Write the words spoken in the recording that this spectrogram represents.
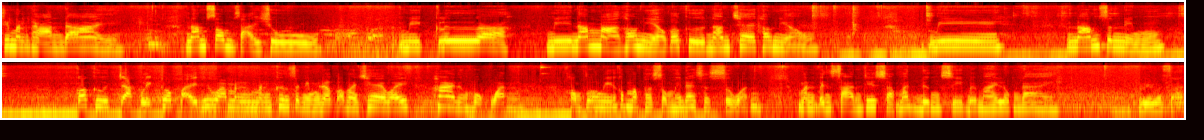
ที่มันทานได้ น้ำส้มสายชู มีเกลือ มีน้ำหมาข้าวเหนียวก็คือน้ำแช่ข้าวเหนียว มีน้ำสนิมก็คือจากเหล็กทั่วไปที่ว่ามันมันขึ้นสนิมแล้วก็มาแช่ไว้ 5-6 วัน ของพวกนี้ก็มาผสมให้ได้สัดส่วน มันเป็นสารที่สามารถดึงสีใบไม้ลงได้เขาเรียกว่าสาร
